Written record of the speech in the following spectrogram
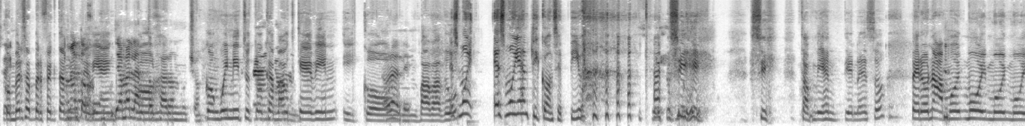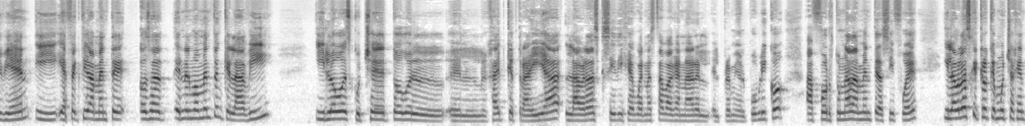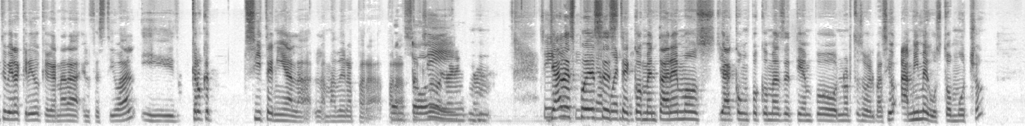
Sí. Conversa perfectamente bien. ya me la con- antojaron mucho. Con We Need to Talk. About Kevin y con Órale. Babadook. Es muy, es muy anticonceptiva. Sí, sí, también tiene eso. Pero no, muy, muy, muy, muy bien. Y efectivamente, o sea, en el momento en que la vi y luego escuché todo el, el hype que traía, la verdad es que sí dije, bueno, esta va a ganar el, el premio del público. Afortunadamente así fue. Y la verdad es que creo que mucha gente hubiera querido que ganara el festival y creo que sí tenía la, la madera para, para Con hacer. todo, Sí. la ya después este, comentaremos ya con un poco más de tiempo Norte sobre el Vacío. A mí me gustó mucho.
